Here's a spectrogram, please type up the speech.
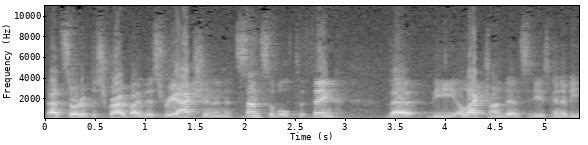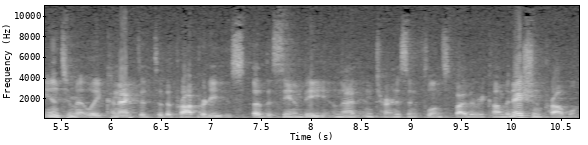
that's sort of described by this reaction, and it's sensible to think that the electron density is going to be intimately connected to the properties of the CMB, and that in turn is influenced by the recombination problem.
